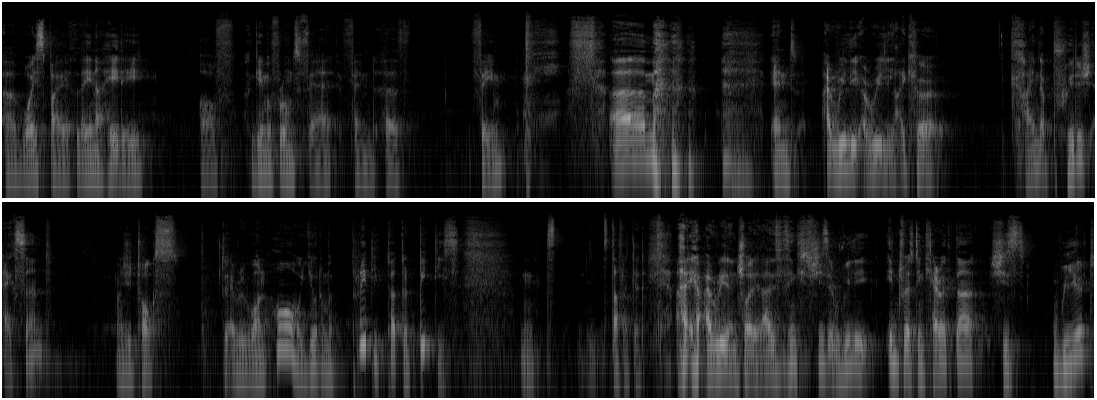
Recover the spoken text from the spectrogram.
uh, voiced by Lena Headey of Game of Thrones fa- fam- uh, fame. um, and I really, I really like her kind of British accent when she talks to everyone. Oh, you're a pretty turtle bitties. Stuff like that. I, I really enjoyed it. I think she's a really interesting character. She's weird,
